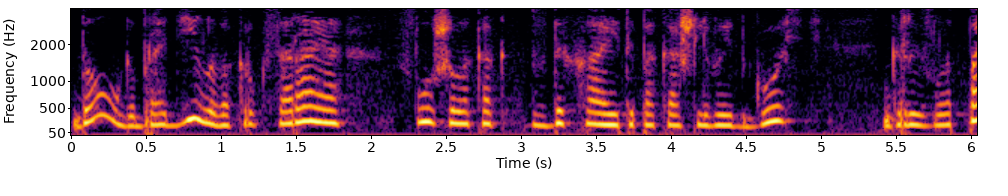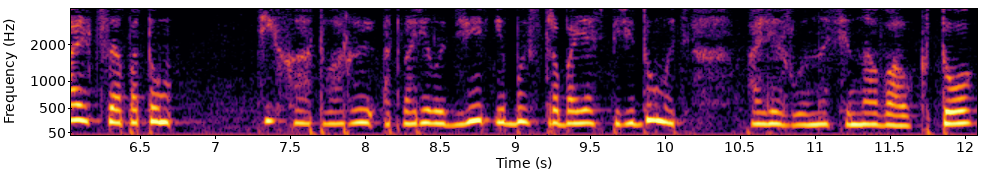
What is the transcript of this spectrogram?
Долго бродила вокруг сарая, слушала, как вздыхает и покашливает гость, грызла пальцы, а потом тихо отворы, отворила дверь и, быстро боясь передумать, полезла на сеновал. «Кто?»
